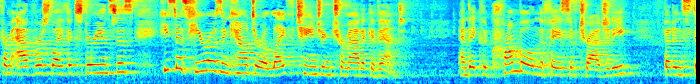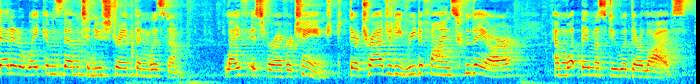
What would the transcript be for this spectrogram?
from adverse life experiences, he says heroes encounter a life changing traumatic event. And they could crumble in the face of tragedy, but instead it awakens them to new strength and wisdom. Life is forever changed. Their tragedy redefines who they are and what they must do with their lives.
